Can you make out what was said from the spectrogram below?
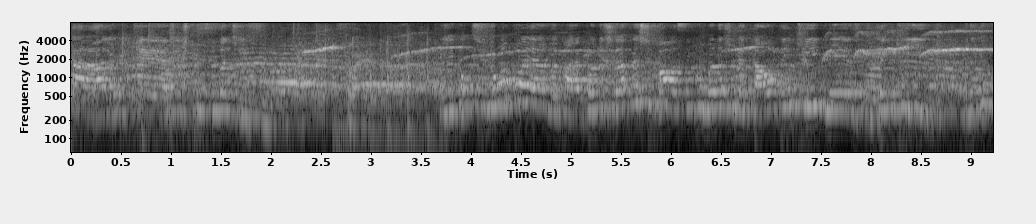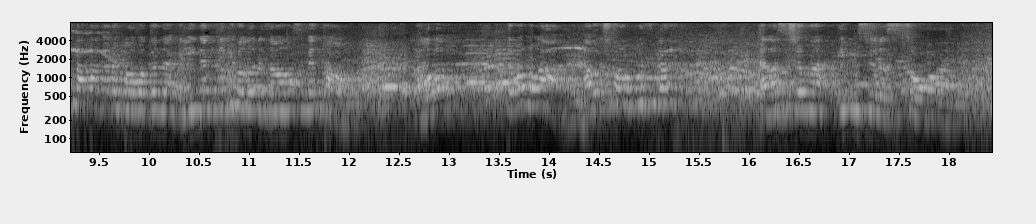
caralho, porque a gente precisa disso. Isso aí. E continua apoiando, cara. Quando tiver festival assim com bandas de metal, tem que ir mesmo, tem que ir. Não tem que ficar pagando propaganda gringa que tem que valorizar o nosso metal. Alô? Então vamos lá. A última música, ela se chama Into the Storm.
